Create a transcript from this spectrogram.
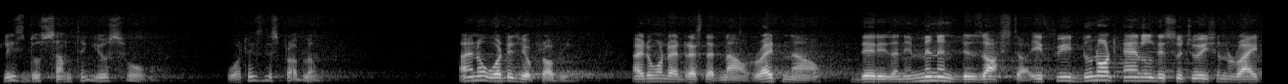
please do something useful. What is this problem? I know what is your problem. I don't want to address that now. Right now, there is an imminent disaster. If we do not handle this situation right,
